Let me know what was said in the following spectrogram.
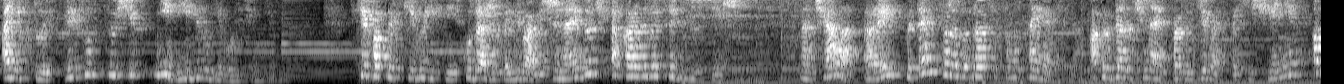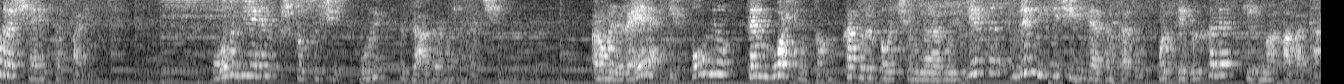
а никто из присутствующих не видел его семью. Все попытки выяснить, куда же подевались жена и дочь, оказываются безуспешными. Сначала Рэй пытается разобраться самостоятельно, а когда начинает подозревать похищение, обращается в полицию. Он уверен, что существует заговор врачей. Роль Рэя исполнил Сэм Уортингтон, который получил мировую известность в 2009 году после выхода фильма «Аватар».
